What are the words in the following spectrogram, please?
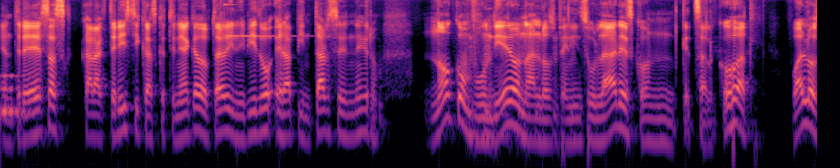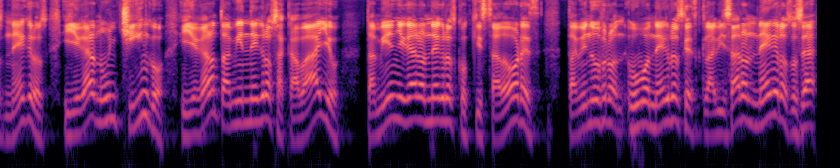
entre esas características que tenía que adoptar el individuo era pintarse de negro. No confundieron a los peninsulares con Quetzalcóatl. Fue a los negros. Y llegaron un chingo. Y llegaron también negros a caballo. También llegaron negros conquistadores. También hubo, hubo negros que esclavizaron negros. O sea,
